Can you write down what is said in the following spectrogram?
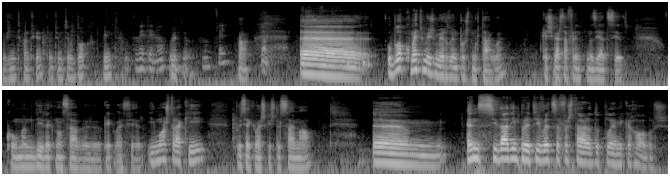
20, quanto é? Temos o bloco? 20? 99. 29. Okay. Ah. Uh, o bloco comete o mesmo erro do imposto de mortágua, que é chegar-se à frente demasiado cedo, com uma medida que não sabe o que é que vai ser. E mostra aqui, por isso é que eu acho que isto lhe sai mal, uh, a necessidade imperativa de se afastar da polémica Robles.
